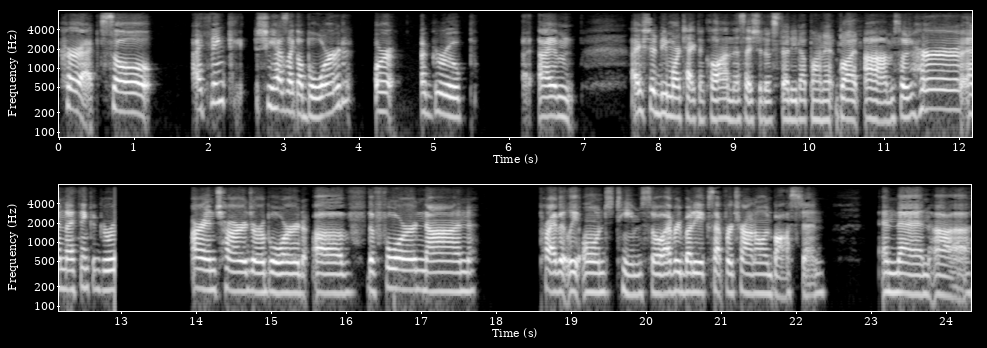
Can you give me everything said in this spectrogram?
Correct. So I think she has like a board or a group. I'm I should be more technical on this. I should have studied up on it. But um so her and I think a group are in charge or a board of the four non privately owned teams. So everybody except for Toronto and Boston. And then uh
